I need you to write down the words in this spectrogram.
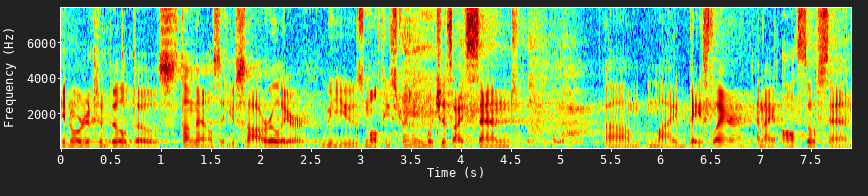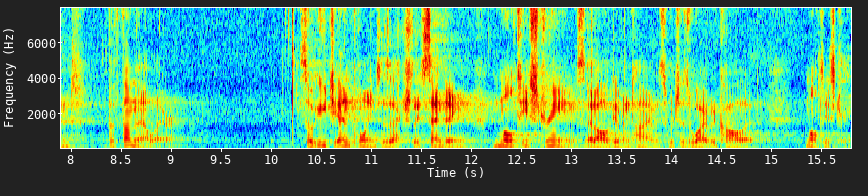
in order to build those thumbnails that you saw earlier, we use multi-stream, which is I send um, my base layer and I also send the thumbnail layer. So each endpoint is actually sending multi-streams at all given times, which is why we call it multi-stream.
